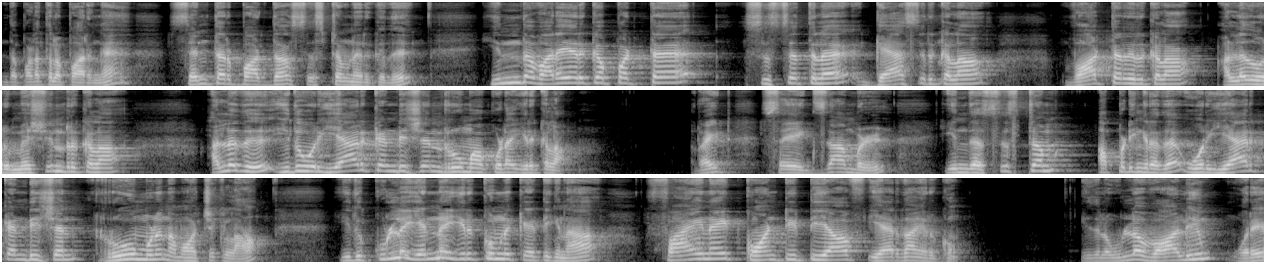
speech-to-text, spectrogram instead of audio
இந்த படத்தில் பாருங்கள் சென்டர் பார்ட் தான் சிஸ்டம்னு இருக்குது. இந்த வரையறுக்கப்பட்ட சிஸ்டத்தில் கேஸ் இருக்கலாம் வாட்டர் இருக்கலாம் அல்லது ஒரு மெஷின் இருக்கலாம் அல்லது இது ஒரு ஏர் கண்டிஷன் ரூமாக கூட இருக்கலாம். ரைட் சே எக்ஸாம்பிள் இந்த சிஸ்டம் அப்படிங்கிறத ஒரு ஏர் கண்டிஷன் ரூம்னு நம்ம வச்சுக்கலாம். இதுக்குள்ளே என்ன இருக்கும்னு கேட்டிங்கன்னா ஃபைனைட் குவான்டிட்டி ஆஃப் ஏர் தான் இருக்கும். இதில் உள்ள வால்யூம் ஒரே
